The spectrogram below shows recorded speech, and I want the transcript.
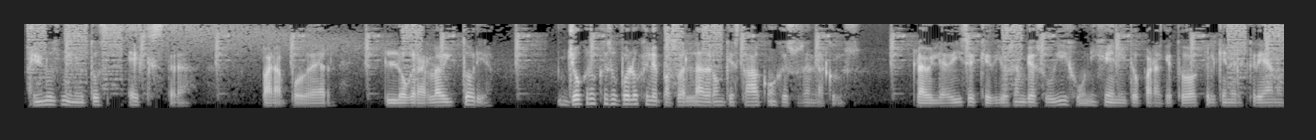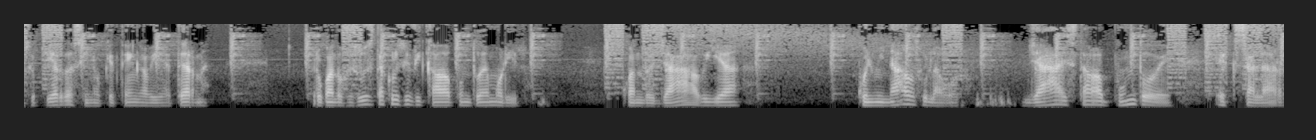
hay unos minutos extra para poder lograr la victoria. Yo creo que eso fue lo que le pasó al ladrón que estaba con Jesús en la cruz. La Biblia dice que Dios envió a su Hijo unigénito para que todo aquel que en él crea no se pierda, sino que tenga vida eterna. Pero cuando Jesús está crucificado a punto de morir, cuando ya había culminado su labor, ya estaba a punto de exhalar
